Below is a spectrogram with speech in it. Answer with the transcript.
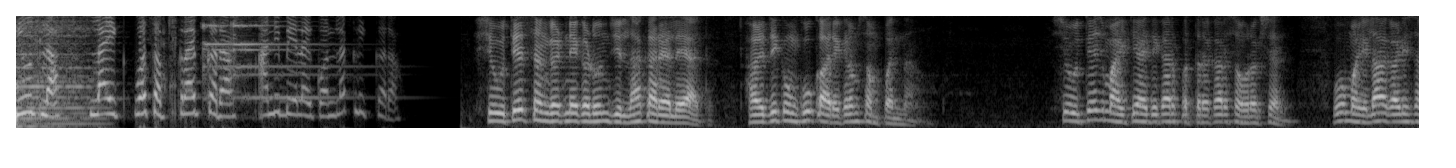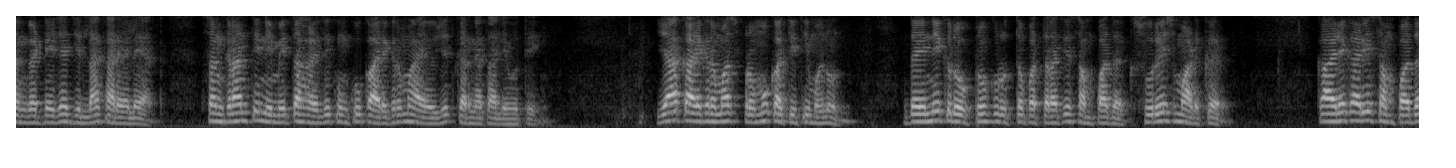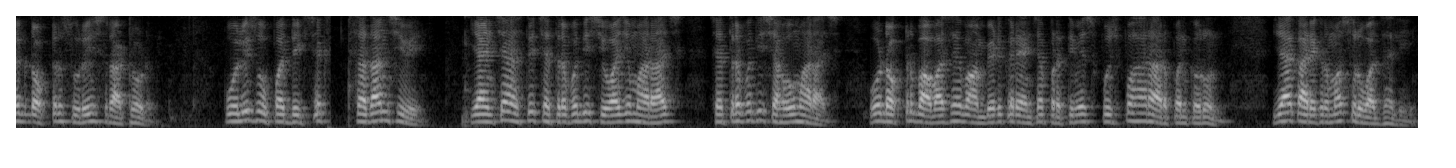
Like व subscribe करा आणि बेल आयकॉनला क्लिक करा. शिवतेज संघटनेकडून जिल्हा कार्यालयात हळदी कुंकू कार्यक्रम संपन्न. शिवतेज माहिती अधिकार पत्रकार संरक्षण व महिला आघाडी संघटनेच्या जिल्हा कार्यालयात संक्रांतीनिमित्त हळदी कुंकू कार्यक्रम आयोजित करण्यात आले होते. या कार्यक्रमास प्रमुख अतिथी म्हणून दैनिक रोखोक वृत्तपत्राचे संपादक सुरेश माडकर कार्यकारी संपादक डॉक्टर सुरेश राठोड पोलीस उपाधीक्षक सदान शिवे यांच्या हस्ते छत्रपती शिवाजी महाराज छत्रपती शाहू महाराज व डॉक्टर बाबासाहेब आंबेडकर यांच्या प्रतिमेस पुष्पहार अर्पण करून या कार्यक्रमास सुरुवात झाली.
